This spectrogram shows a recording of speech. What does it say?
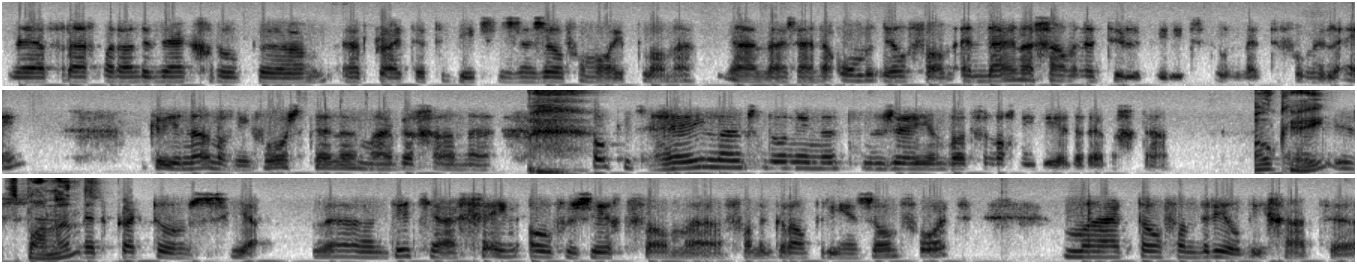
nou ja, vraag maar aan de werkgroep uh, Pride at the Beach. Er zijn zoveel mooie plannen. Ja, wij zijn daar onderdeel van. En daarna gaan we natuurlijk weer iets doen met de Formule 1. Dat kun je nou nog niet voorstellen. Maar we gaan uh, ook iets heel leuks doen in het museum... wat we nog niet eerder hebben gedaan. Oké, okay, spannend. Met cartoons, ja. Uh, dit jaar geen overzicht van, uh, van de Grand Prix in Zandvoort. Maar Toon van Driel die gaat uh,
